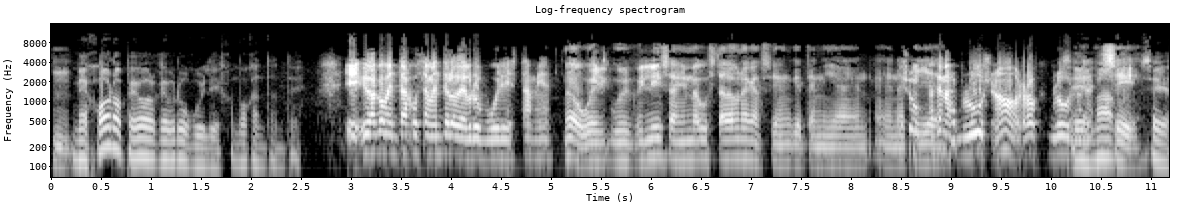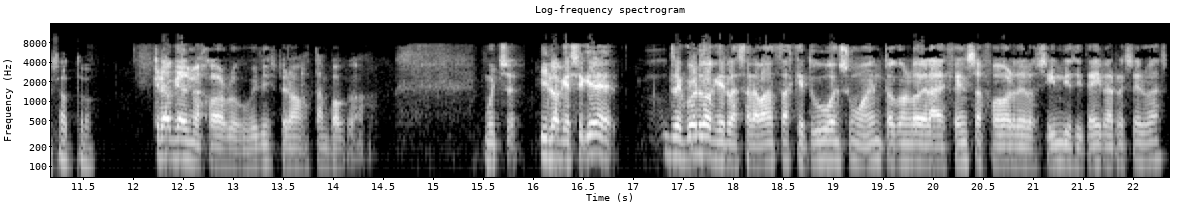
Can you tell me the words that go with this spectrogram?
Mm. mejor o peor que Bruce Willis como cantante? Iba a comentar justamente lo de Bruce Willis también. No, Will, Will Willis a mí me gustaba una canción que tenía en, en Es aquella... hace más blues, ¿no? Rock blues. Sí, no sé. más- sí. sí, exacto. Creo que es mejor Bruce Willis, pero vamos, tampoco mucho. Y lo que sí que recuerdo que las alabanzas que tuvo en su momento con lo de la defensa a favor de los indios y tal y las reservas,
